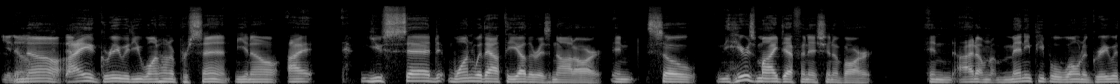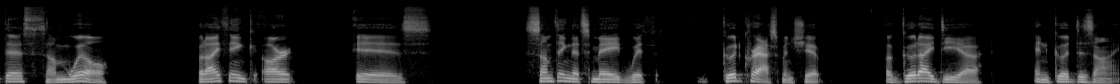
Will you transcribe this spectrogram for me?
you know no, Like I agree with you 100%. You know, I you said one without the other is not art. And so here's my definition of art. And I don't know, many people won't agree with this, some will. But I think art is something that's made with good craftsmanship, a good idea, and good design.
